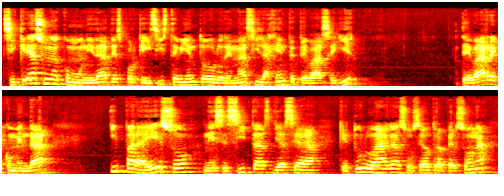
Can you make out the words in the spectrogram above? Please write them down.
Si creas una comunidad es porque hiciste bien todo lo demás y la gente te va a seguir, te va a recomendar y para eso necesitas, ya sea que tú lo hagas o sea otra persona,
